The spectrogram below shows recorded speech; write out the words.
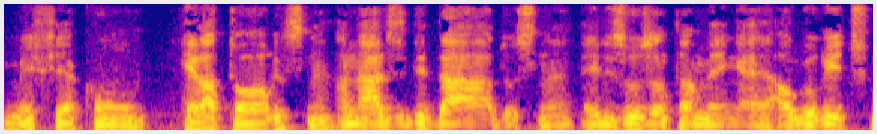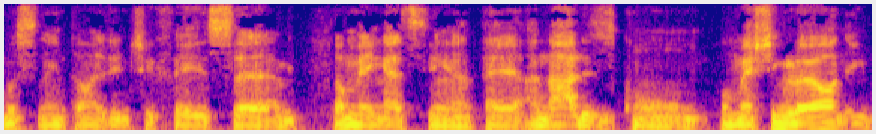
mexer com relatórios, né? análise de dados, né? eles usam também é, algoritmos, né? então a gente fez é, também assim é, análise com, com machine learning,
